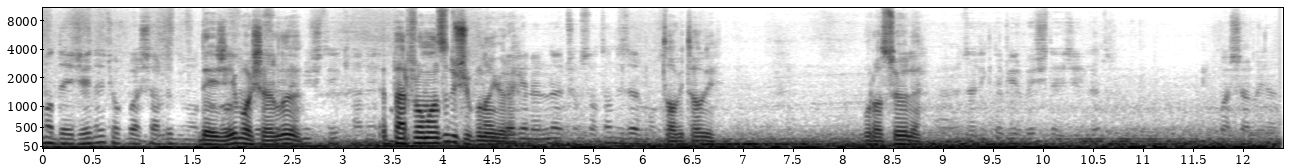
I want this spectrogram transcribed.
Ama DC de çok başarılı bir motor. DC'yi başarılı. söylemiştik. Hani E, performansı düşük buna göre. genelinde en çok satan dizel motor. Tabi tabi. Burası öyle. Yani özellikle 1.5 DC'ler başarılı yani.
